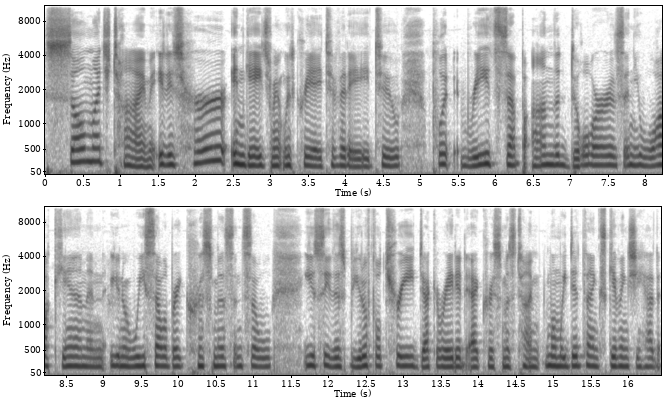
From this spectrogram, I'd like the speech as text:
so much time. It is her engagement with creativity to put wreaths up on the doors, and you walk in, and you know, we celebrate Christmas, and so you see this beautiful tree decorated at Christmas time. When we did Thanksgiving, she had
